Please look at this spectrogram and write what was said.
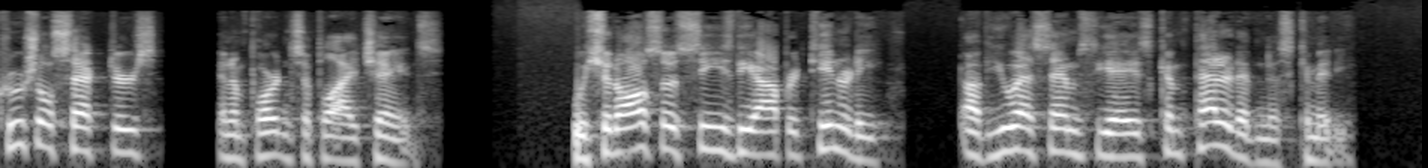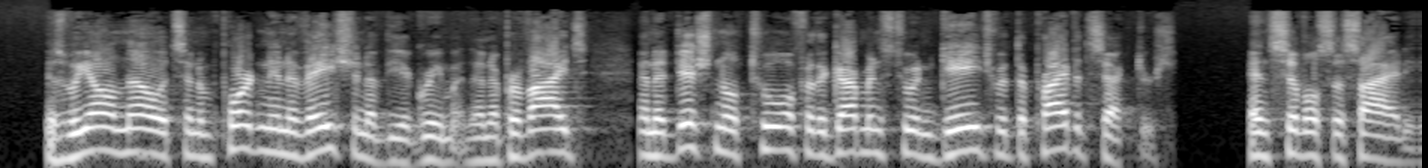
crucial sectors and important supply chains. We should also seize the opportunity of USMCA's Competitiveness Committee. As we all know, it's an important innovation of the agreement, and it provides an additional tool for the governments to engage with the private sectors and civil society.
